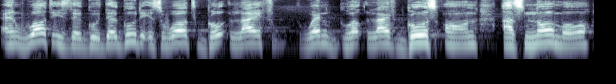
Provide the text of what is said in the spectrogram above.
And what is the good? The good is what go, life, when go, life goes on as normal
